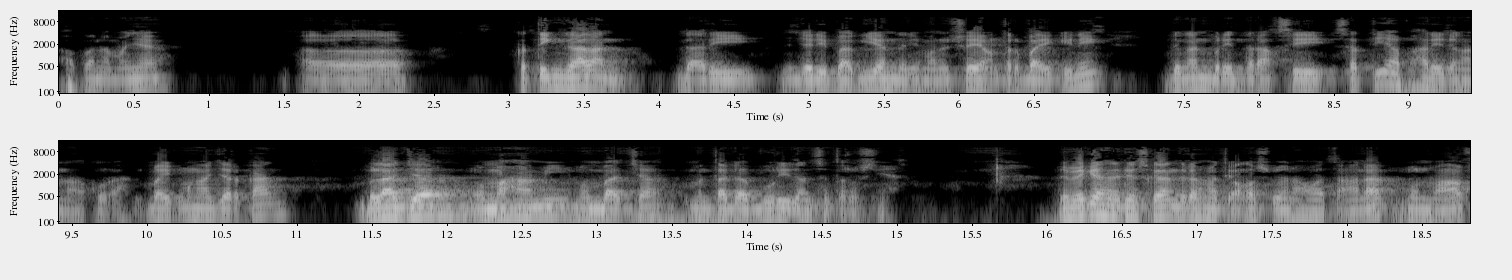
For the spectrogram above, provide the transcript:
apa namanya uh, ketinggalan dari menjadi bagian dari manusia yang terbaik ini dengan berinteraksi setiap hari dengan Al-Quran. Baik mengajarkan belajar, memahami, membaca, mentadaburi dan seterusnya. Demikian hadirin sekalian dirahmati Allah Subhanahu wa taala. Mohon maaf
